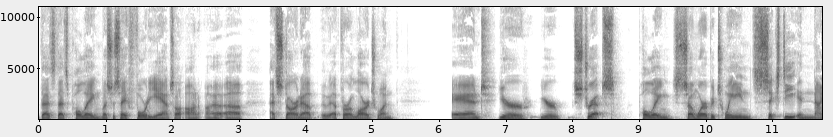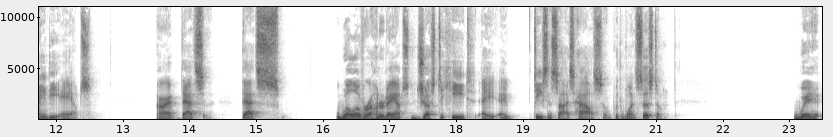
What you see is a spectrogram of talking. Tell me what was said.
that's that's pulling let's just say 40 amps on, on uh, uh, at startup uh, for a large one and your your strips pulling somewhere between 60 and 90 amps. All right, that's that's well over 100 amps just to heat a, a decent sized house with one system. When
